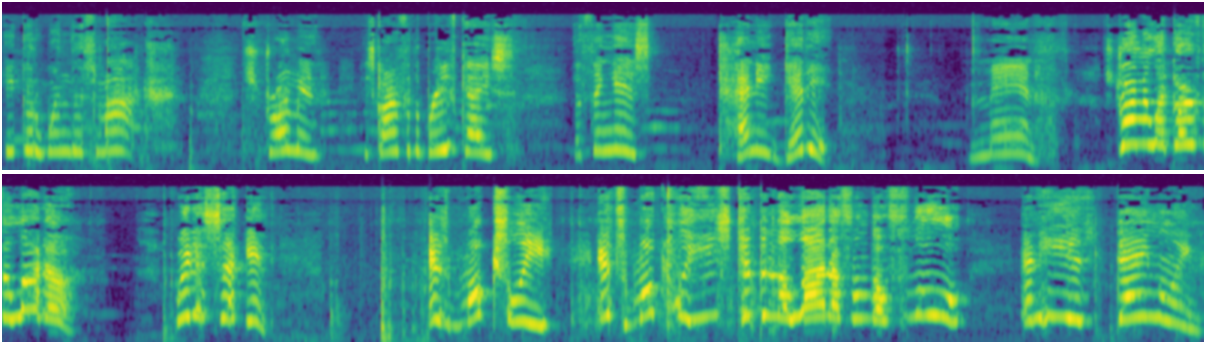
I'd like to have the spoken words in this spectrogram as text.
he could win this match. Strowman, he's going for the briefcase. The thing is, can he get it? Man, Strowman let go of the ladder. Wait a second. It's Moxley. It's Moxley. He's tipping the ladder from the floor. And he is dangling.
